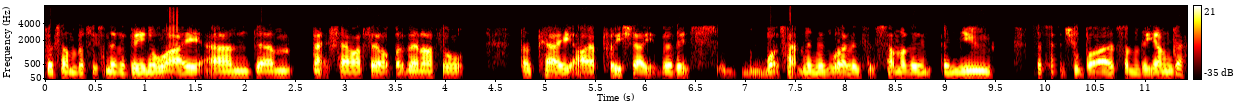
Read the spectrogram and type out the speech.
"For some of us, it's never been away," and um, that's how I felt. But then I thought, okay, I appreciate that it's what's happening as well is that some of the, the new potential buyers, some of the younger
